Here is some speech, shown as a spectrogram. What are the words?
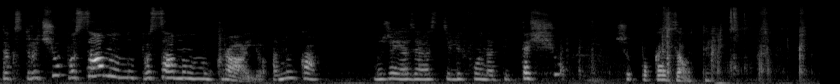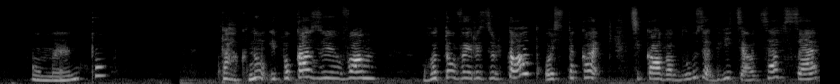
так строчу по самому, по самому краю. А ну-ка, може я зараз телефона підтащу, щоб показати. Моменту. Так, ну і показую вам готовий результат. Ось така цікава блуза. Дивіться, оце все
